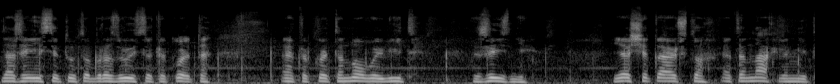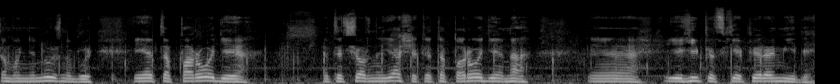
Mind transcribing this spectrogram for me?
даже если тут образуется какой-то э, какой-то новый вид жизни. Я считаю, что это нахрен никому не нужно будет. И это пародия, это черный ящик, это пародия на э, египетские пирамиды.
